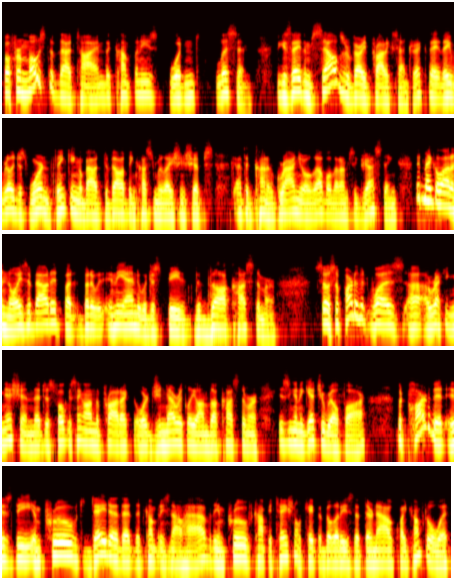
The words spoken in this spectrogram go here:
But for most of that time, the companies wouldn't listen because they themselves were very product centric. They, they really just weren't thinking about developing customer relationships at the kind of granular level that I'm suggesting. They'd make a lot of noise about it, but, but it would, in the end, it would just be the, the customer. So, so part of it was uh, a recognition that just focusing on the product or generically on the customer isn't going to get you real far. But part of it is the improved data that, that companies now have, the improved computational capabilities that they're now quite comfortable with.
